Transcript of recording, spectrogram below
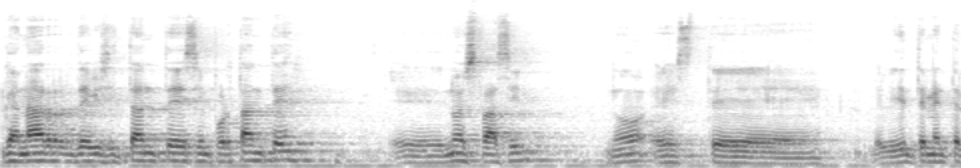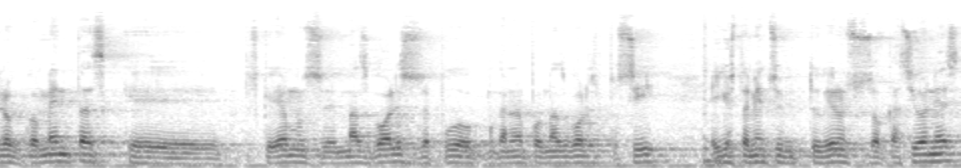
ganar de visitante es importante, eh, no es fácil, ¿no? Este, evidentemente lo que comentas, que pues, queríamos más goles o se pudo ganar por más goles, pues sí, ellos también tuvieron sus ocasiones.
